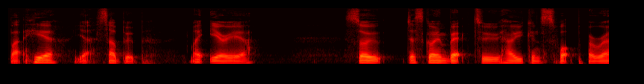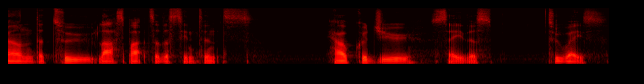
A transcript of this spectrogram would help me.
But here, yeah, suburb. my area. So just going back to how you can swap around the two last parts of the sentence. How could you say this two ways?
